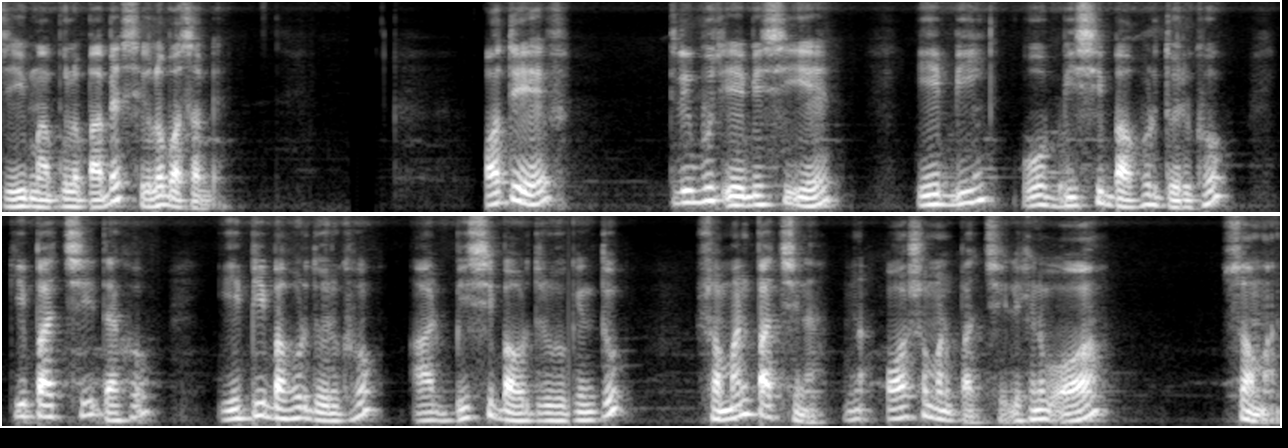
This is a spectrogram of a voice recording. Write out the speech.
যেই মাপগুলো পাবে সেগুলো বসাবে। অতএব ত্রিভুজ এ এবিসি এর এ বি ও বিসি বাহুর দৈর্ঘ্য কি পাচ্ছি? দেখো এবি বাহুর দৈর্ঘ্য আর বিসি বাহুর দৈর্ঘ্য কিন্তু সমান পাচ্ছি না। মানে অসমান পাচ্ছি। লিখে নেব অসমান।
